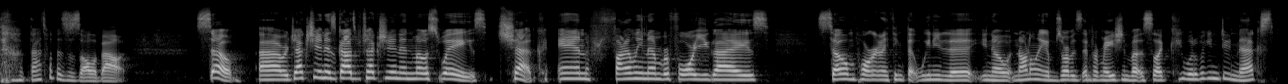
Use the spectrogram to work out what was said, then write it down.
that's what this is all about. So, uh, rejection is God's protection in most ways. Check. And finally, number four, you guys, so important. I think that we need to, you know, not only absorb this information, but it's like, okay, what are we going to do next?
